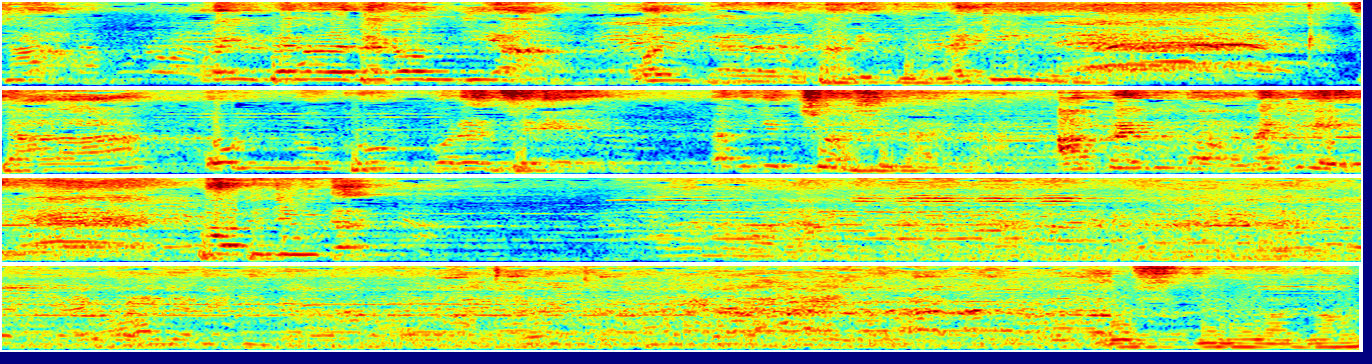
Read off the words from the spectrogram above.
জিয়া। ওই ব্যানারে বেগম জিয়া। ওই ব্যানারে তারিখ জিয়া। নাকি? যারা অন্য গ্রুপ করেছে তাতে কিচ্ছু আসে যায় না। আপনার তো দল? নাকি? প্রতিযোগিতা মসজিদে আজান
